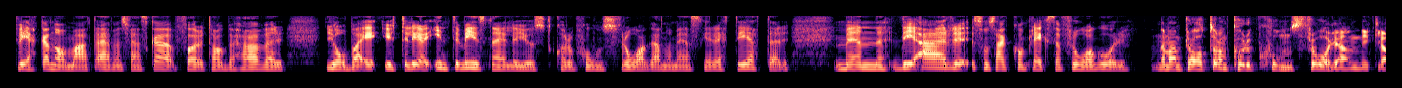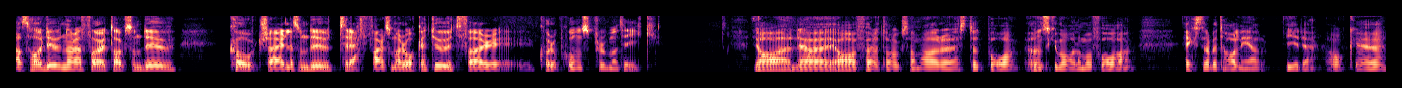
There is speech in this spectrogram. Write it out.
tvekan om att även svenska företag behöver jobba e- ytterligare, inte minst när det gäller just korruptionsfrågan och mänskliga rättigheter. Men det är som sagt komplexa frågor. När man pratar om korruptionsfrågan, Niklas, har du några företag som du coachar eller som du träffar som har råkat ut för korruptionsproblematik? Ja, det, jag har företag som har eh, stött på önskemål om att få extra betalningar i det. Och eh,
